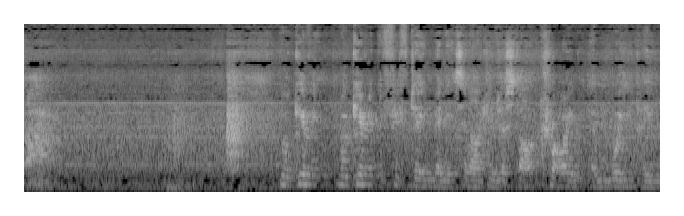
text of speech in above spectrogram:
Ah. We'll give it. We'll give it the 15 minutes, and I can just start crying and weeping.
